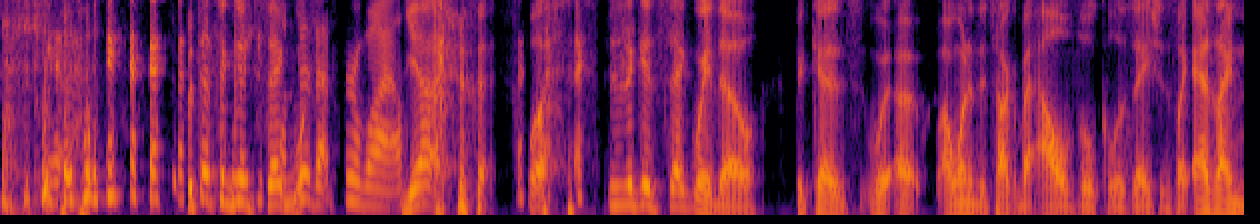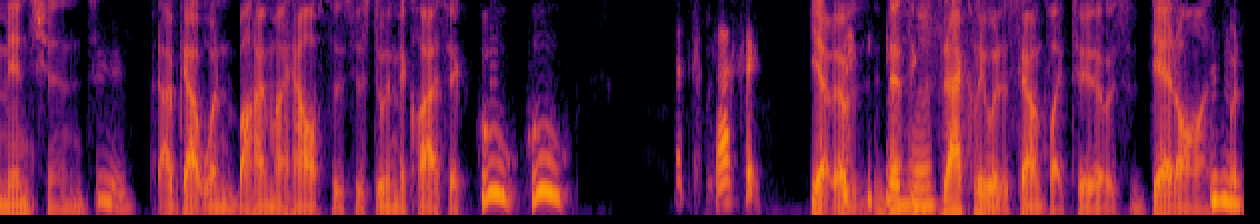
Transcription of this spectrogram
but that's a good segue. that for a while. Yeah. well, this is a good segue though, because uh, I wanted to talk about owl vocalizations. Like as I mentioned, Hmm. I've got one behind my house that's just doing the classic "whoo whoo." That's classic. Yeah, that was, that's Mhm. exactly what it sounds like too. That was dead on. But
